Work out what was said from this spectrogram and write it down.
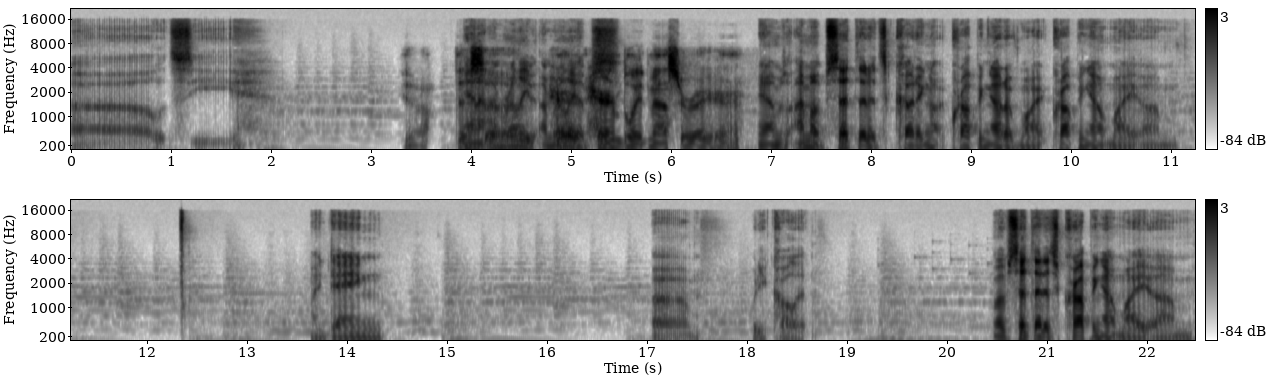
uh, let's see. Yeah. This, Man, I'm uh, really, I'm hair, really hair upset. and blade master right here. Yeah, I'm, I'm upset that it's cutting, cropping out of my, cropping out my, um, my dang, um, what do you call it? I'm upset that it's cropping out my, um,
